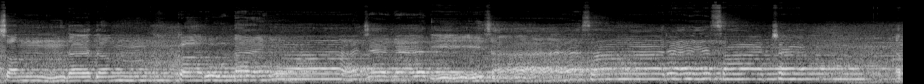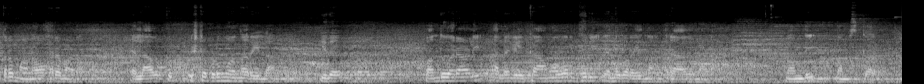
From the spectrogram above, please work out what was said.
സന്തതം കരുണയ ജഗദീശ സാരസാക്ഷ. എത്ര മനോഹരമാണ്. എല്ലാവർക്കും ഇഷ്ടപ്പെടുന്നു എന്നറിയില്ല. ഇത് പന്തുവരാളി അല്ലെങ്കിൽ കാമവർദ്ധിനി എന്ന് പറയുന്ന രാഗമാണ്. നന്ദി നമസ്കാരം.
